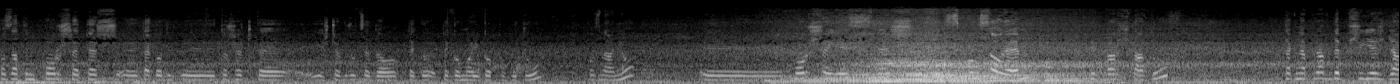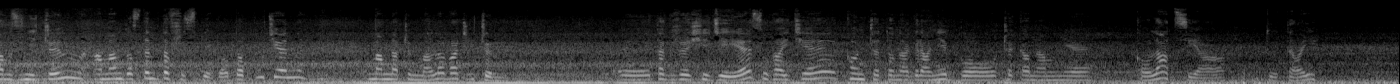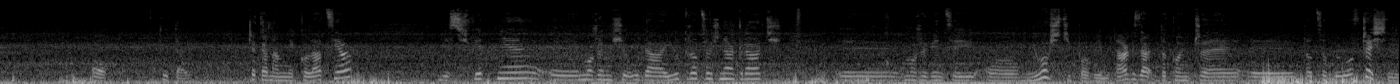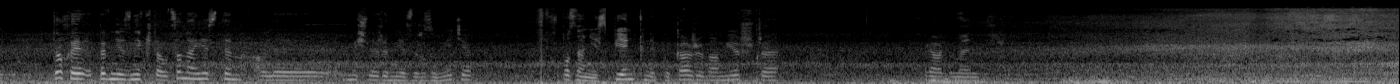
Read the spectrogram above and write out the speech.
Poza tym Porsche też yy, tak od, troszeczkę jeszcze wrócę do tego, tego mojego pobytu w Poznaniu. Porsche jest też sponsorem tych warsztatów. Tak naprawdę przyjeżdżam z niczym, a mam dostęp do wszystkiego. Do płócien, mam na czym malować i czym. Yy, Także się dzieje. Słuchajcie, kończę to nagranie, bo czeka na mnie kolacja tutaj. O, tutaj. Czeka na mnie kolacja. Jest świetnie. Yy, Może mi się uda jutro coś nagrać. Yy, Może więcej o miłości powiem, tak? Dokończę to, co było wcześniej. Trochę pewnie zniekształcona jestem, ale myślę, że mnie zrozumiecie. Poznań jest piękny, pokażę Wam jeszcze fragment.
